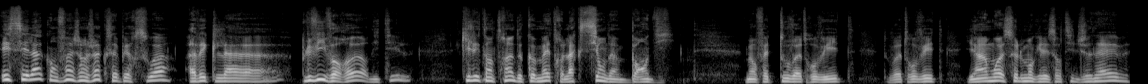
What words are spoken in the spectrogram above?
Et c'est là qu'enfin Jean-Jacques s'aperçoit, avec la plus vive horreur, dit-il, qu'il est en train de commettre l'action d'un bandit. Mais en fait, tout va trop vite. Tout va trop vite. Il y a un mois seulement qu'il est sorti de Genève.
